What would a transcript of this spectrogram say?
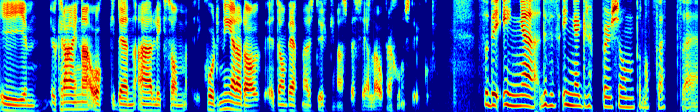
i Ukraina och den är liksom koordinerad av de väpnade styrkorna, speciella operationsstyrkor. Så det, är inga, det finns inga grupper som på något sätt eh,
